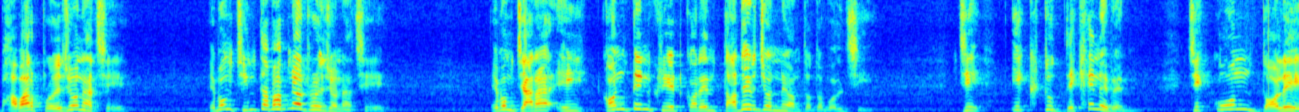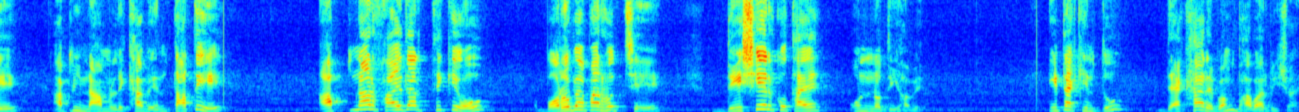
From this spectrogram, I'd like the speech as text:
ভাবার প্রয়োজন আছে এবং চিন্তাভাবনার প্রয়োজন আছে এবং যারা এই কন্টেন্ট ক্রিয়েট করেন তাদের জন্য অন্তত বলছি যে একটু দেখে নেবেন যে কোন দলে আপনি নাম লেখাবেন, তাতে আপনার ফায়দার থেকেও বড় ব্যাপার হচ্ছে দেশের কোথায় উন্নতি হবে। এটা কিন্তু দেখার এবং ভাবার বিষয়।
